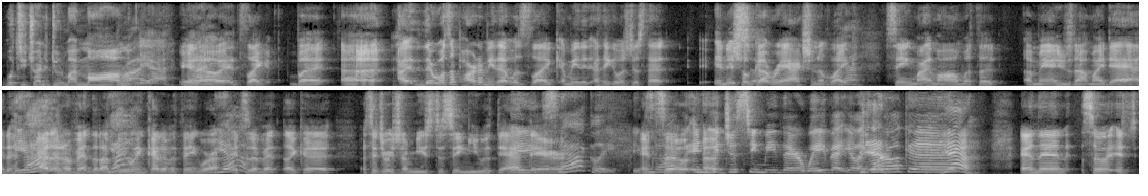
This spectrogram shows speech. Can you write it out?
what's he trying to do to my mom? Right. Yeah. You know, it's like, but uh, I, there was a part of me that was like, I mean, I think it was just that initial, Initial- gut reaction of like Yeah. seeing my mom with a, a man who's not my dad Yeah. at an event that I'm Yeah. doing, kind of a thing where it's an event like a, a situation I'm used to seeing you with dad there. Exactly. Exactly. And so, and you uh, had just seen me there wave at you like we're all good. Yeah. And then so it's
